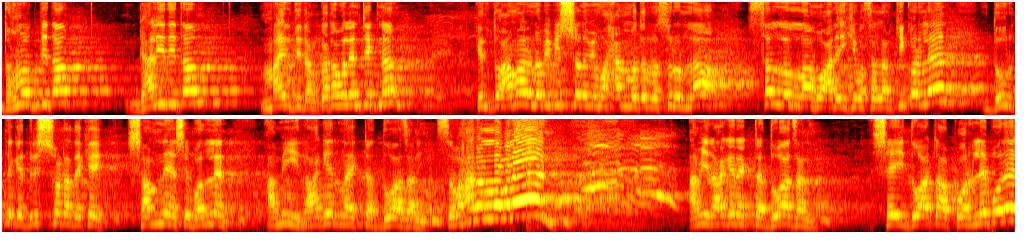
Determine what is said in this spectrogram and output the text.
ধমক দিতাম, গালি দিতাম মায়ের দিতাম। কথা বলেন ঠিক না? কিন্তু আমার নবী বিশ্বনবী মোহাম্মদুর রসুল্লাহ সাল্লাহ আলহি ওসাল্লাম কি করলেন? দূর থেকে দৃশ্যটা দেখে সামনে এসে বললেন, আমি রাগের না একটা দোয়া জানি। সোহান আল্লাহ বলেন। আমি রাগের একটা দোয়া জানি। সেই দোয়াটা পড়লে পরে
